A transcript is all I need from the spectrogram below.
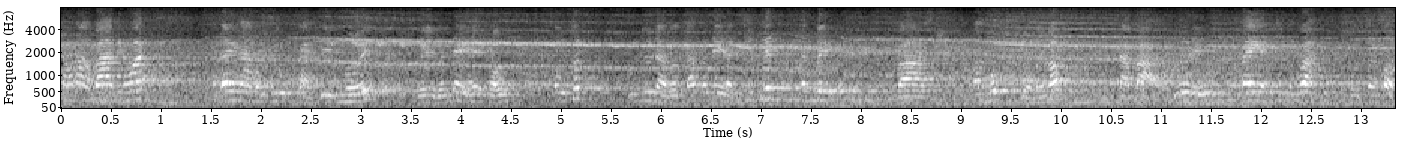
nó là 3 kW đây là một sự cải tiến mới về vấn đề hệ thống, công suất, cũng như là các vấn đề là chi tiết thân bị và toàn bộ của máy móc đảm bảo đưa đến tay anh chị các bạn một sản phẩm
